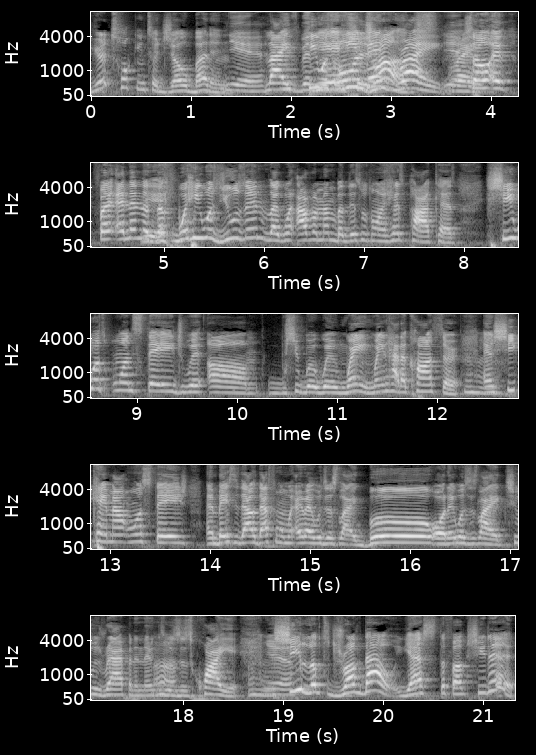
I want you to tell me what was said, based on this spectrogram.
you're talking to Joe Budden. Yeah, like he's been he was doing on it. drugs. Been- right, Yeah. right. So if but and then the, Yeah. the, what he was using, like when I remember this was on his podcast, she was on stage with um she when Wayne Wayne had a concert Mm-hmm. and she came out on stage and basically that, that's when everybody was just like boo or they was just like she was rapping and everything was Uh-huh. just quiet. Mm-hmm. Yeah. She looked drugged out. Yes, the fuck she did.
